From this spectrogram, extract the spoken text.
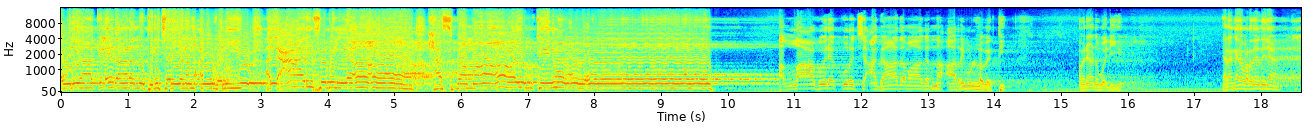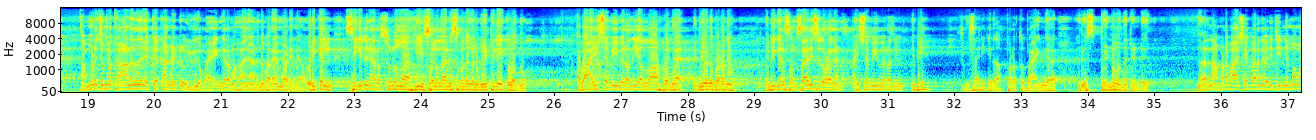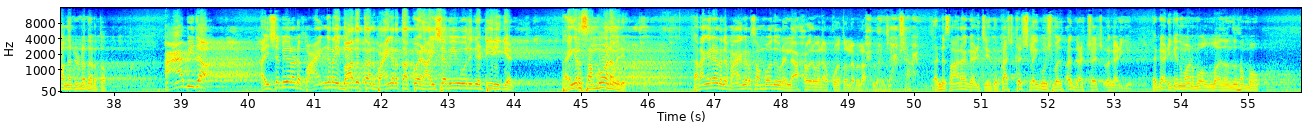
ഔലിയാക്കൾ ഏതാണെന്ന് തിരിച്ചറിയണം. അൽ വലിയു അൽ ആരിഫു ബില്ലാഹ് ഹസ്ബ മാ യുംകിനു അള്ളാഹുവിനെ കുറിച്ച് അഗാധമാകുന്ന അറിവുള്ള വ്യക്തി അവനാണ് വലിയ. ഞാൻ അങ്ങനെ പറഞ്ഞതിനാ നമ്മൾ ചുമ്മാ കാണുന്നതിനൊക്കെ കണ്ടിട്ട് അയ്യോ ഭയങ്കര മഹാനാണെന്ന് പറയാൻ പാടില്ല. ഒരിക്കൽ സയ്യിദുന വസല്ലം തങ്ങൾ വീട്ടിലേക്ക് വന്നു. അപ്പോൾ ആയിഷ ബീബി റളിയല്ലാഹു അൻഹ നബിയോട് പറഞ്ഞു നബി ഇങ്ങനെ സംസാരിച്ച് തുടങ്ങണം ഐഷബി പറഞ്ഞു നബിയെ സംസാരിക്കരുത് അപ്പുറത്ത് ഭയങ്കര ഒരു പെണ്ണ് വന്നിട്ടുണ്ട് എന്ന് പറഞ്ഞാൽ നമ്മുടെ ഭാഷയിൽ പറഞ്ഞ ഒരു ജിന്നമ്മ വന്നിട്ടുണ്ടെന്ന് അർത്ഥം ആബിദ ഐഷബിയോടാണ് ഭയങ്കര ഇബാദത്താണ് ഭയങ്കര തക്കവാണ് ഐഷബി പോലും ഞെട്ടിയിരിക്കുകയാണ് ഭയങ്കര സംഭവമാണ് അവർ കാരണം അങ്ങനെയാണല്ലോ ഭയങ്കര സംഭവം എന്ന് പറയില്ല. രണ്ട് സാധനമൊക്കെ അടിച്ചേക്കും കഷ്കഷ് കഷ് ലൈകൂഷ് ഒക്കെ അടിക്കും ഇതൊക്കെ അടിക്കുന്നു കാണുമ്പോൾ എന്ത് സംഭവം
